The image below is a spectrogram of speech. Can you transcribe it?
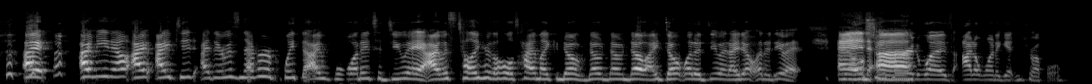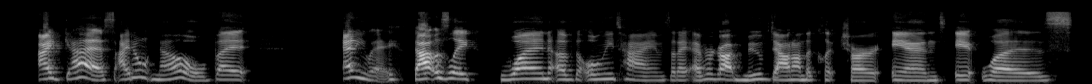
I, I mean, you know, I, I did, I, there was never a point that I wanted to do it. I was telling her the whole time, like, no, no, no, no, I don't want to do it. I don't want to do it. And, and all she uh, heard was, I don't want to get in trouble. I guess. I don't know. But anyway, that was like one of the only times that I ever got moved down on the clip chart. And it was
